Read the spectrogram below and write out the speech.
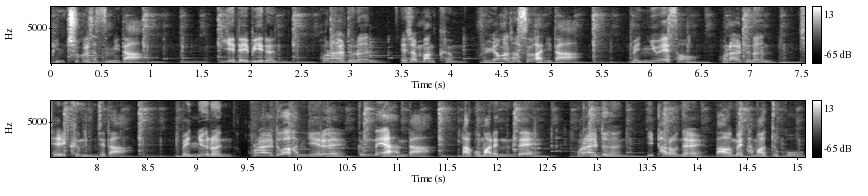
빈축을 샀습니다. 이에 네빌은 호날두는 예전만큼 훌륭한 선수가 아니다. 맨유에서 호날두는 제일 큰 문제다. 맨유는 호날두와 관계를 끝내야 한다. 라고 말했는데 호날두는 이 발언을 마음에 담아두고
